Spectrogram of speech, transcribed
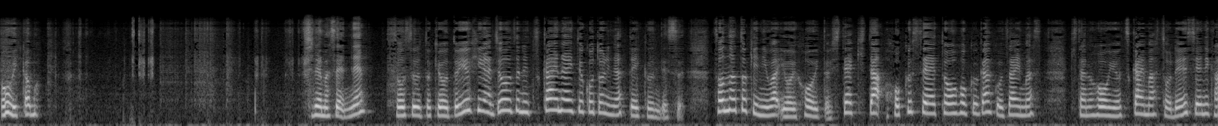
多いかもしれませんね。そうすると今日という日が上手に使えないということになっていくんです。そんな時には良い方位として北北西東北がございます。北の方位を使いますと冷静に考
